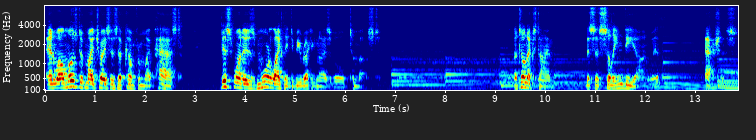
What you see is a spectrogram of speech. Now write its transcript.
And while most of my choices have come from my past, this one is more likely to be recognizable to most. Until next time, this is Celine Dion with Ashes.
